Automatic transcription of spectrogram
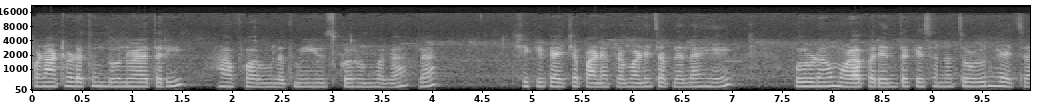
पण आठवड्यातून दोन वेळा तरी हा फॉर्म्युला तुम्ही यूज करून बघा. ला शिकेकायच्या पाण्याप्रमाणेच आपल्याला हे पूर्ण मुळापर्यंत केसांना चोळून घ्यायचं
